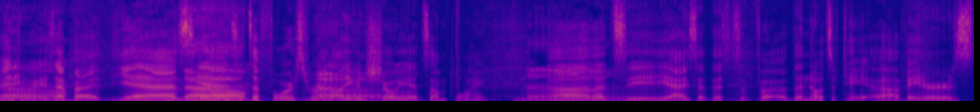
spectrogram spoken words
Anyways, that part, yes, yes, it's a forced run. I'll even show you at some point. no. Uh, let's see. Yeah, I said the- the notes of Ta- uh, Vader's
